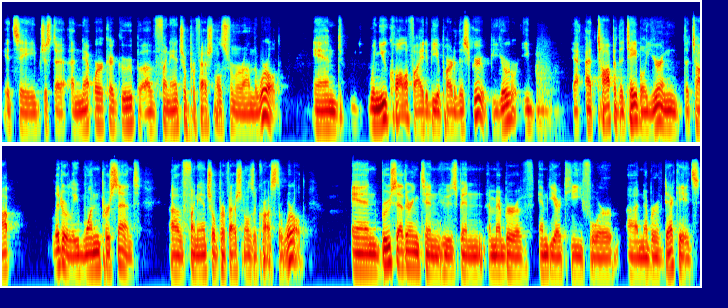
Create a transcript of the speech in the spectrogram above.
it's a just a, a network, a group of financial professionals from around the world. And when you qualify to be a part of this group, you're at top of the table. You're in the top, literally one percent of financial professionals across the world. And Bruce Etherington, who's been a member of MDRT for a number of decades,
